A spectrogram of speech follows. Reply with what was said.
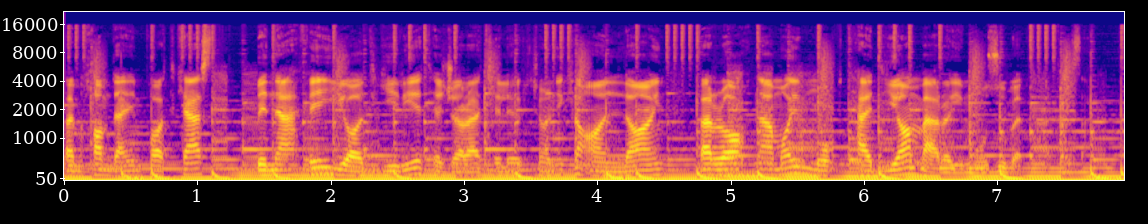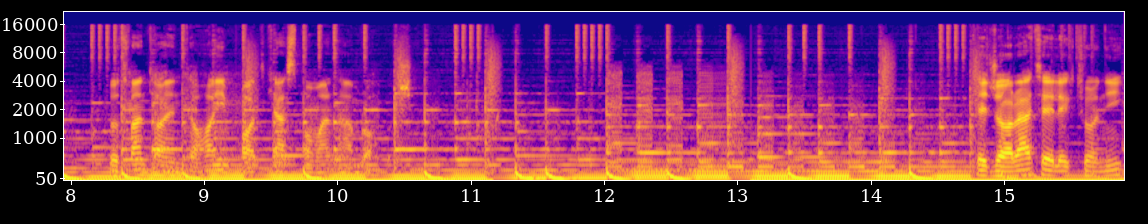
و می‌خوام در این پادکست به نحوه یادگیری تجارت الکترونیک آنلاین و راهنمای مبتدیان برای این موضوع بپردازم. لطفا تا انتهای این پادکست با من همراه باشید. تجارت الکترونیک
